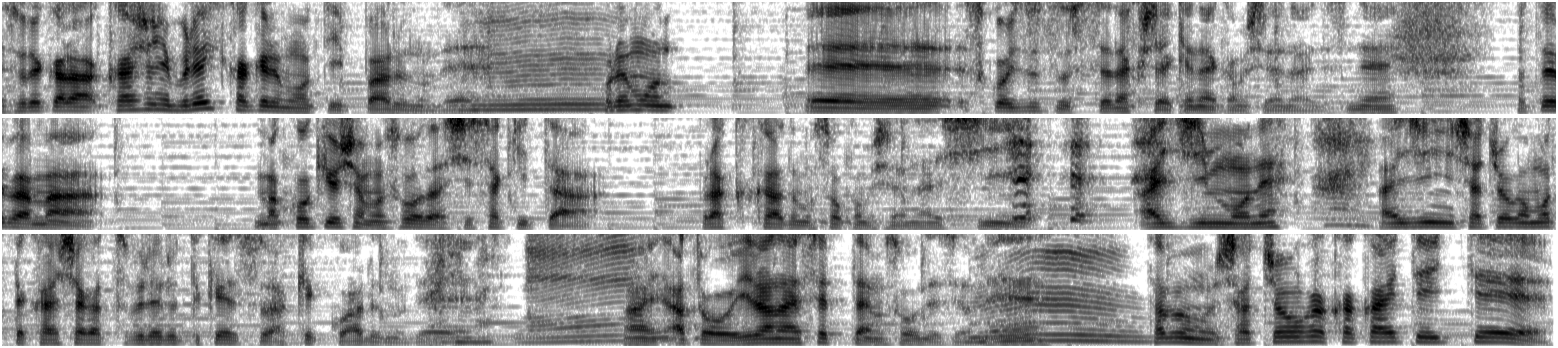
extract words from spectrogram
ー、それから会社にブレーキかけるものっていっぱいあるのでこれも、えー、少しずつ捨てなくちゃいけないかもしれないですね。例えば、まあ、まあ高級車もそうだしさっき言ったブラックカードもそうかもしれないし 愛人もね、はい、愛人社長が持って会社が潰れるってケースは結構あるのでありますね。はい、あといらない接待もそうですよね。多分社長が抱えていて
